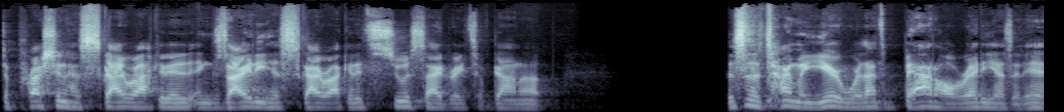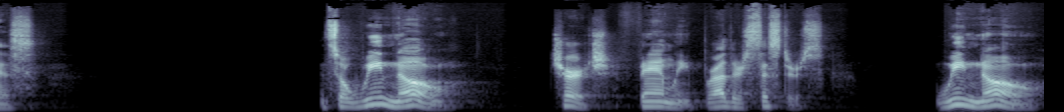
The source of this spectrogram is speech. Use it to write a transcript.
depression has skyrocketed, anxiety has skyrocketed, suicide rates have gone up. This is a time of year where that's bad already as it is. And so we know, church, family, brothers, sisters, we know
